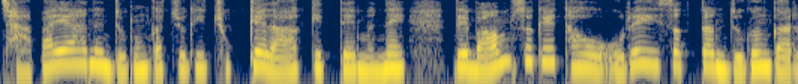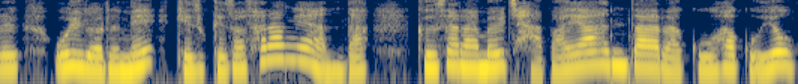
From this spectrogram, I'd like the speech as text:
잡아야 하는 누군가 쪽이 좋게 나왔기 때문에 내 마음속에 더 오래 있었던 누군가를 올 여름에 계속해서 사랑해야 한다. 그 사람을 잡아야 한다라고 하고요.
